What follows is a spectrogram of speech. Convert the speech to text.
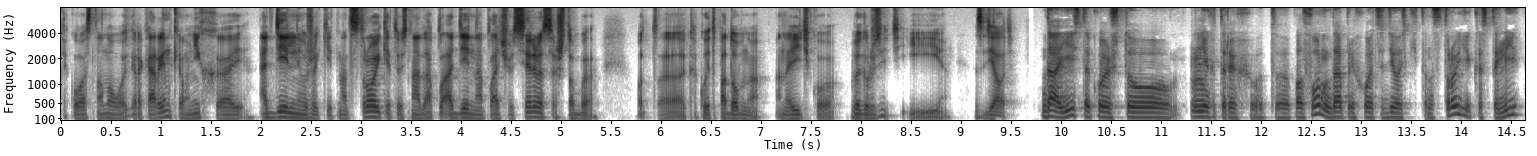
такого основного игрока рынка, у них э, отдельные уже какие-то надстройки, то есть надо отдельно оплачивать сервисы, чтобы вот э, какую-то подобную аналитику выгрузить и сделать. Да, есть такое, что у некоторых вот платформ, да, приходится делать какие-то настройки, костыли,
